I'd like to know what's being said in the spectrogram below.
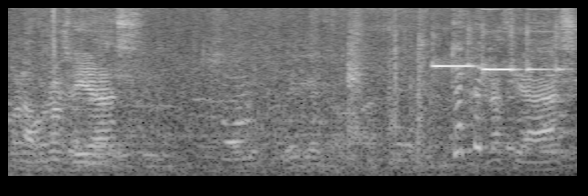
Hola, buenos días. Gracias.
